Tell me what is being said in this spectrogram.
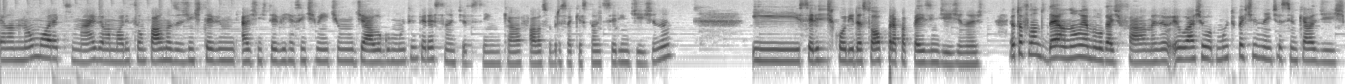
ela não mora aqui mais, ela mora em São Paulo, mas a gente teve, a gente teve recentemente um diálogo muito interessante, assim, que ela fala sobre essa questão de ser indígena e ser escolhida só para papéis indígenas. Eu tô falando dela, não é meu lugar de fala, mas eu, eu acho muito pertinente, assim, o que ela diz,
